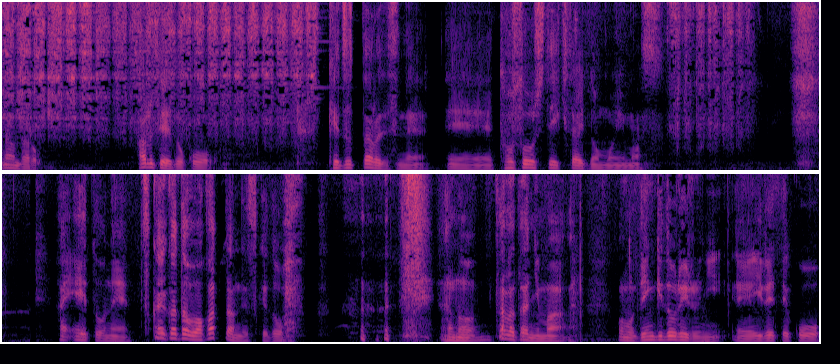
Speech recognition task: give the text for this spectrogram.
なんだろう。ある程度こう、削ったらですね、えー、塗装していきたいと思います。はい、えっ、ー、とね、使い方分かったんですけど あの、ただ単にまあ、この電気ドリルに、えー、入れてこ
